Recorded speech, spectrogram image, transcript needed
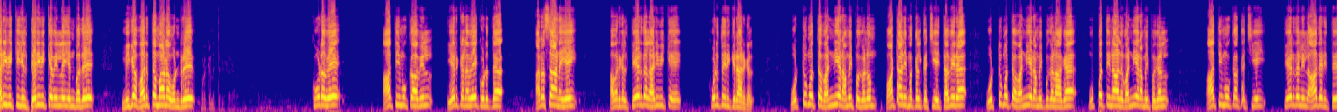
அறிவிக்கையில் தெரிவிக்கவில்லை என்பது மிக வருத்தமான ஒன்று. கூடவே அதிமுகவில் ஏற்கனவே கொடுத்த அரசாணையை அவர்கள் தேர்தல் அறிவிக்கை கொடுத்து இருக்கிறார்கள். ஒட்டுமொத்த வன்னியர் அமைப்புகளும் பாட்டாளி மக்கள் கட்சியை தவிர ஒட்டுமொத்த வன்னியர் அமைப்புகளாக முப்பத்தி நாலு வன்னியர் அமைப்புகள் அதிமுக கட்சியை தேர்தலில் ஆதரித்து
